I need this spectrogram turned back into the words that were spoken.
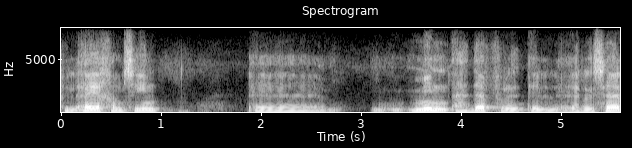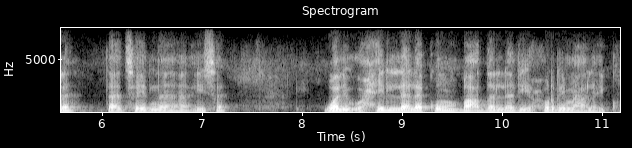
في الآية خمسين آه، من أهداف الرسالة بتاعت سيدنا عيسى ولأحل لكم بعض الذي حرم عليكم.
